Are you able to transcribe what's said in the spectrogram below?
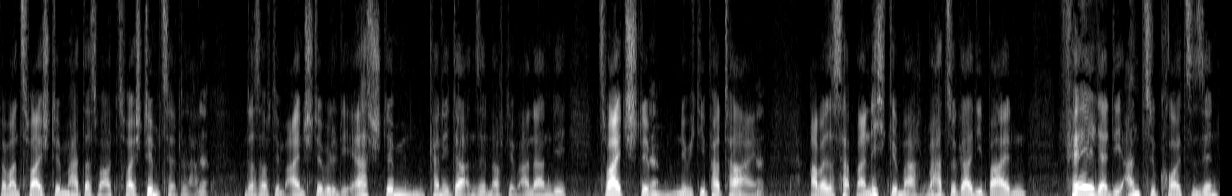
wenn man zwei Stimmen hat, dass man auch zwei Stimmzettel hat. Ja. Und dass auf dem einen Stimmel die Erststimmenkandidaten sind, auf dem anderen die Zweitstimmen, ja. nämlich die Parteien. Ja. Aber das hat man nicht gemacht. Man hat sogar die beiden Felder, die anzukreuzen sind,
